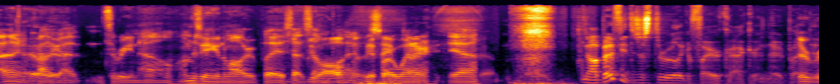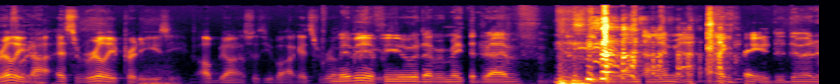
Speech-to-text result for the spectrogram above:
I think I probably yeah. got three now. I'm just gonna get them all replaced You at do some all point before winter. time. Yeah. No, I bet if you just threw like a firecracker in there, it'd probably They're do it really not. It's really pretty easy. I'll be honest with you, Bach. It's really Maybe if easy. you would ever make the drive just one time, yeah, I could pay you to do it or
